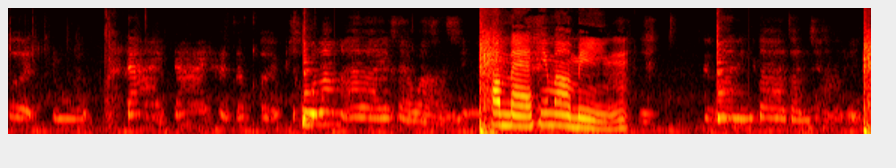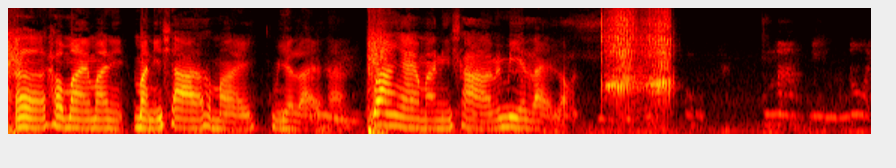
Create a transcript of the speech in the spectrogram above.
เปิดดูได้ได้เธอจะเปิดทูรังอะไรแขหวานทำแม่พี่มาหมิง มานิตาจันฉายเออทำไมมานิมานิชาทำไมมีอะไรคะว่าไงมานิชาไม่มีอะไรหรอกมามิงหน่อย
